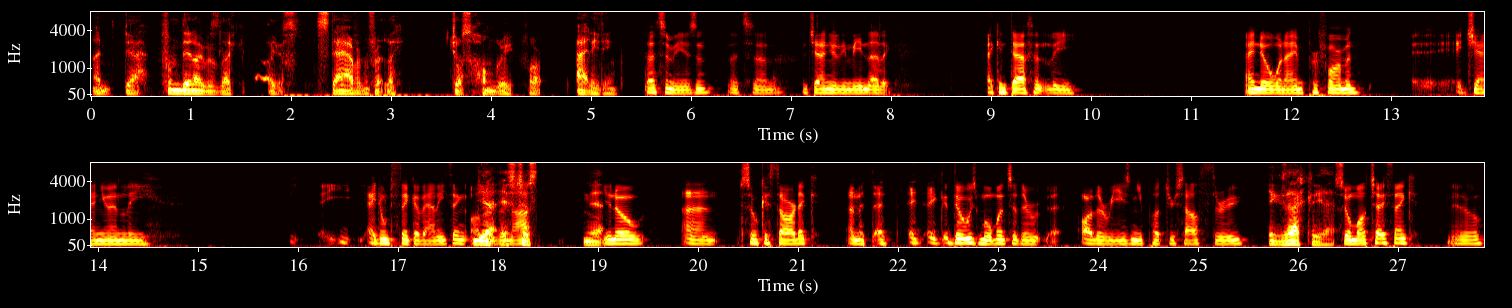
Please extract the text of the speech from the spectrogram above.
And yeah, from then I was like, I was starving for it, like just hungry for anything. That's amazing. That's um, I genuinely mean that. Like, I can definitely. I know when I'm performing, I- genuinely. I- I don't think of anything. Other yeah, than it's that, just yeah, you know, and so cathartic. And it, it, it, it, those moments are the are the reason you put yourself through exactly. Yeah, so much. I think you know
